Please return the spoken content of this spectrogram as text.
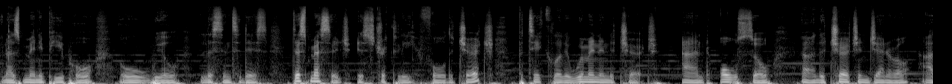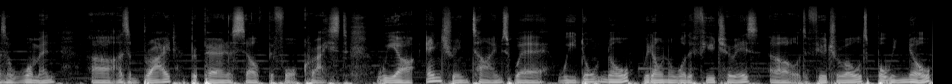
and as many people who will listen to this. This message is strictly for the church, particularly women in the church, and also uh, the church in general as a woman uh, as a bride preparing herself before Christ. We are entering times where we don't know, we don't know what the future is uh, or the future holds, but we know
